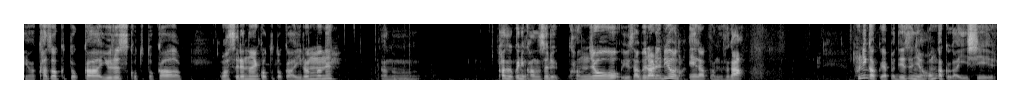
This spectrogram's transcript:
いや家族とか許すこととか忘れないこととかいろんなねあの、家族に関する感情を揺さぶられるような映画だったんですがとにかくやっぱディズニーは音楽がいいし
